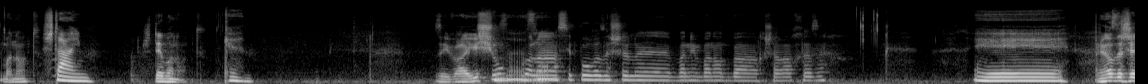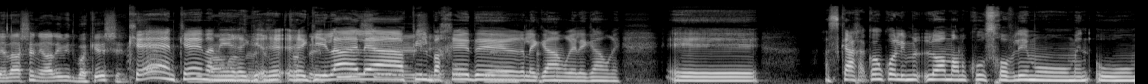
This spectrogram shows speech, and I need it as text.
בנות? שתיים. שתי בנות. כן. זה היווה אישו, כל זה... הסיפור הזה של אה, בנים בנות בהכשרה אחרי זה? אה, אני אומר, זו שאלה שנראה לי מתבקשת. כן, כן, אני רג, רגילה אליה, פיל בחדר, כן. לגמרי, לגמרי. אז ככה, קודם כל, אם לא אמרנו קורס חובלים, הוא, הוא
